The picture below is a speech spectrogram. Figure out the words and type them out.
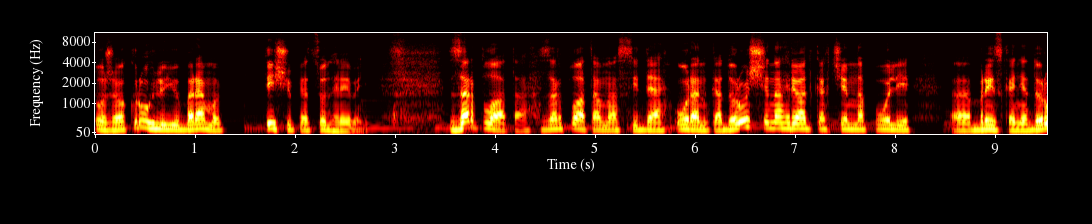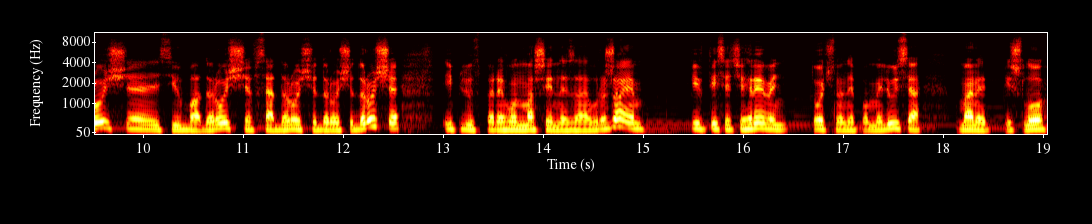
Теж округлюю, беремо 1500 гривень. Зарплата. Зарплата в нас іде оранка дорожче на грядках, чим на полі. Е, Бризкання дорожче, сівба дорожче, все дорожче, дорожче, дорожче. І плюс перегон машини за урожаєм. Пів тисячі гривень, точно не помилюся. У мене пішло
